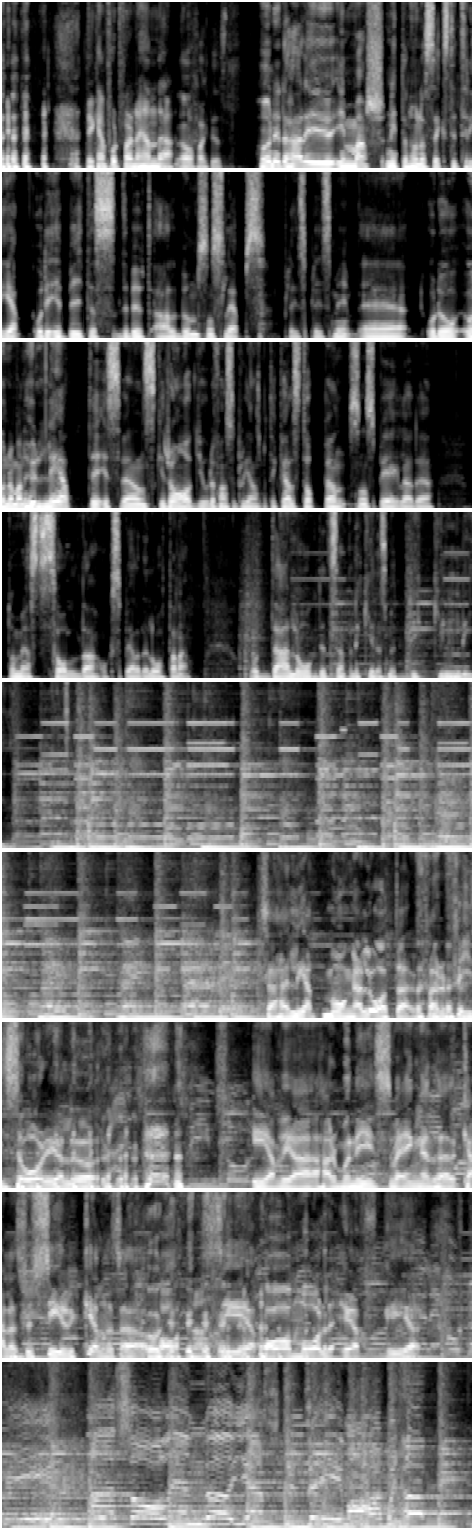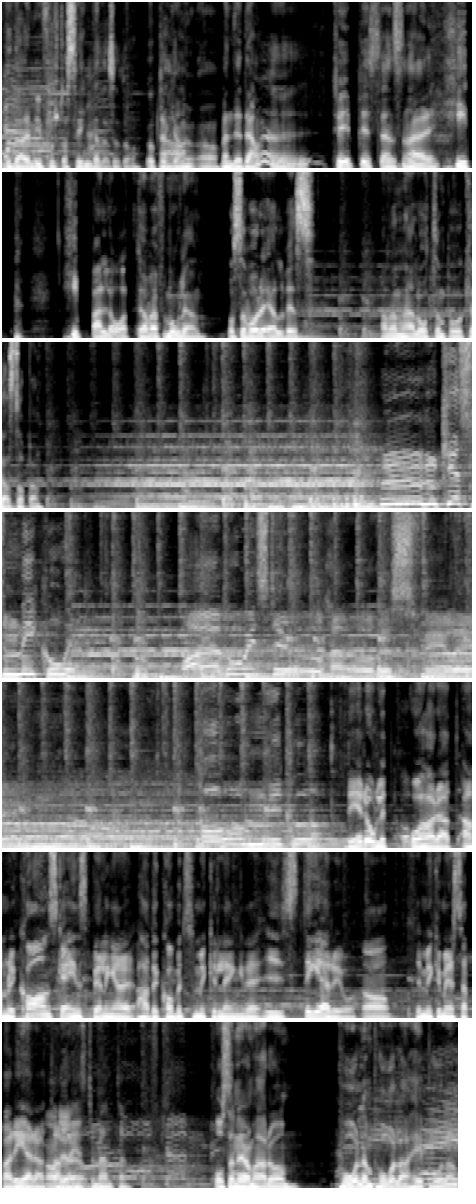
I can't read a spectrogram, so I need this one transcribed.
det kan fortfarande hända. ja, faktiskt. Hörni, det här är ju i mars 1963 och det är Beatles debutalbum som släpps. Please Please Me. Eh, och då undrar man hur lät det i svensk radio? Då fanns det ett program som hette Kvällstoppen som speglade de mest sålda och spelade låtarna. Och där låg det till exempel en kille som hette Dickie Lee. Så här lät många låtar. Farfisorgel och eviga harmonisvängen. Här, kallas för cirkeln. Så här, A, C, A-moll, F, G. Det där är min första singel dessutom. Upptäcker jag nu. Ja. Men det där var typiskt en sån här hipp, hippa låt. ja, men förmodligen. Och så var det Elvis. Han hade den här låten på Kvällstoppen. Kiss me quick while we still have this feeling. Hold me close. Det är roligt att höra att amerikanska inspelningar hade kommit så mycket längre i stereo. Ja. Det är mycket mer separerat, Ja, alla det. instrumenten. Och sen är de här då. Polen Pola, hej Pola.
